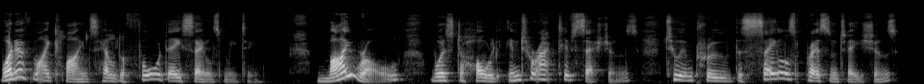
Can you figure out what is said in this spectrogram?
One of my clients held a four-day sales meeting. My role was to hold interactive sessions to improve the sales presentations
